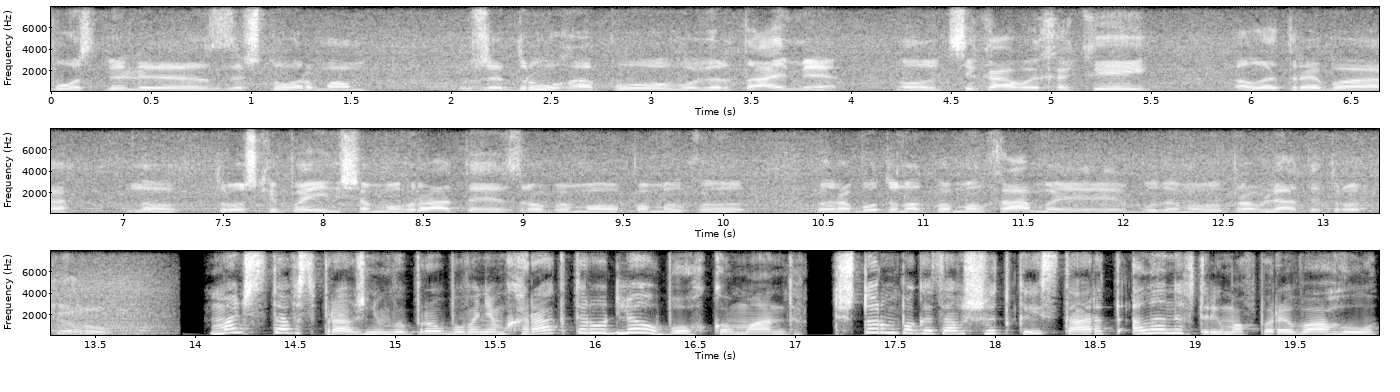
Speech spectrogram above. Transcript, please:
поспіль е, зі штормом, вже друга по в овертаймі. Ну, цікавий хокей, але треба ну, трошки по-іншому грати. Зробимо помилку, роботу над помилками і будемо виправляти трохи гру. Матч став справжнім випробуванням характеру для обох команд. Шторм показав швидкий старт, але не втримав перевагу.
